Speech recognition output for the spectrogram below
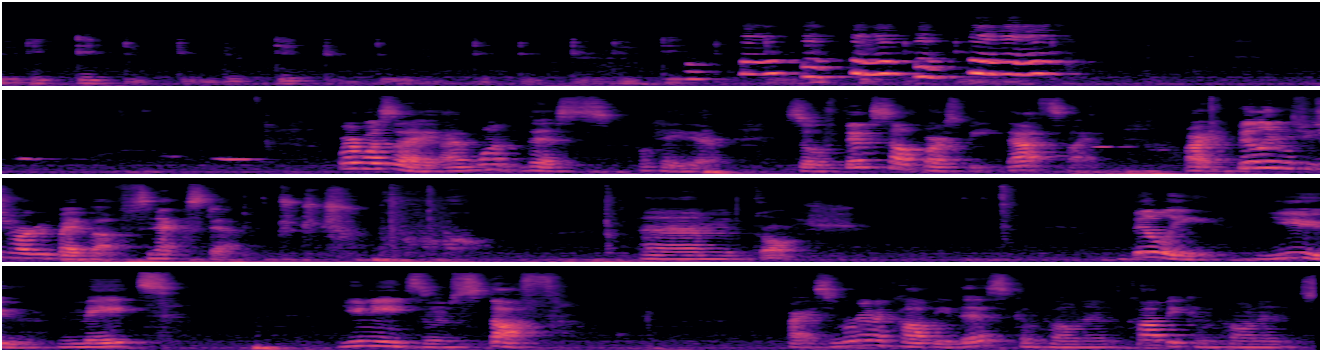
Where was I? I want this. Okay, there. So fix health bar speed. That's fine. All right, Billy must be targeted by buffs. Next step. Um, Gosh. Billy, you mate, you need some stuff. All right, so we're gonna copy this component. Copy component.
